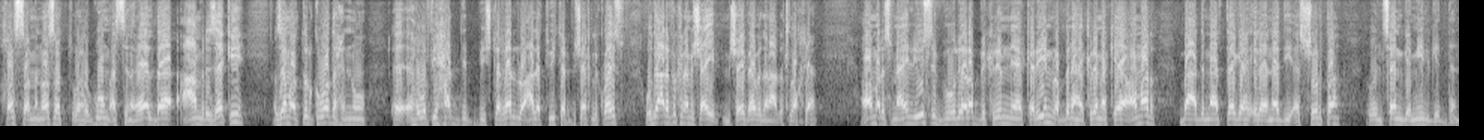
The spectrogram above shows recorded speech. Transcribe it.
خاصة من وسط وهجوم السنغال ده عمرو زكي. وزي ما قلت لكم واضح إنه آه، هو في حد بيشتغل له على تويتر بشكل كويس. وده على فكرة مش عيب مش عيب ابدا على الإطلاق يعني. عمر إسماعيل يوسف بيقول يا رب اكرمني يا كريم ربنا هيكرمك يا عمر. بعد ما اتجه إلى نادي الشرطة وإنسان جميل جدا.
